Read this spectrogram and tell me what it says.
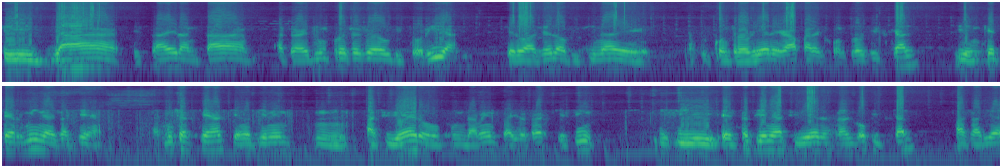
Si ya está adelantada a través de un proceso de auditoría que lo hace la oficina de la Subcontraloría Delegada para el Control Fiscal, y en qué termina esa queja. Hay muchas quejas que no tienen mm, asidero o fundamento, hay otras que sí. Y si esta tiene asidero en algo fiscal, pasaría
